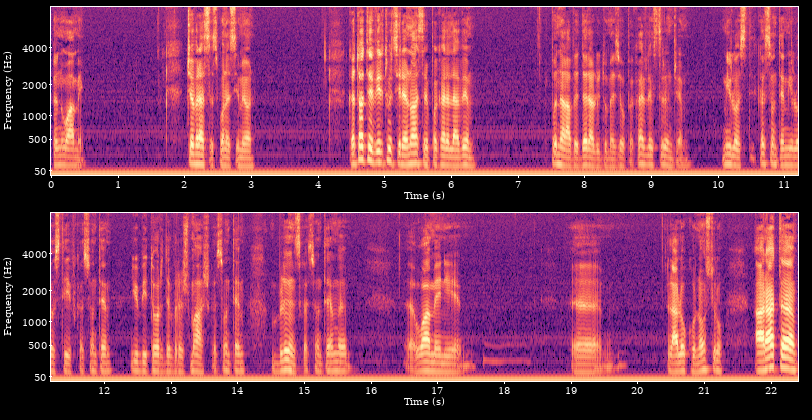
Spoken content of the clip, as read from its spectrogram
în oameni. Ce vrea să spună Simeon? Că toate virtuțile noastre pe care le avem până la vederea lui Dumnezeu, pe care le strângem, milosti, că suntem milostivi, că suntem iubitori de vrăjmași, că suntem blânzi, că suntem uh, oameni uh, la locul nostru, arată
